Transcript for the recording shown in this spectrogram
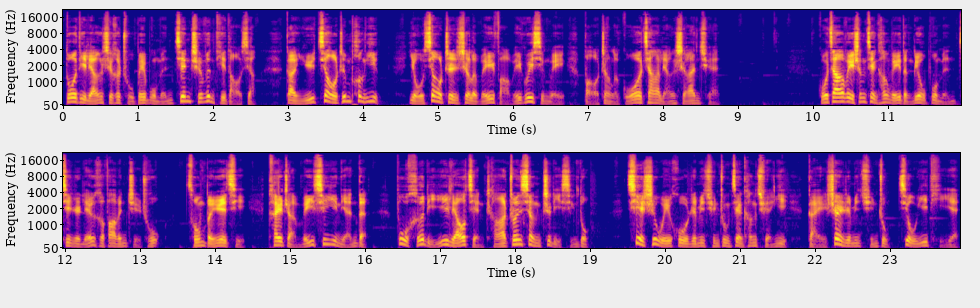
多地粮食和储备部门坚持问题导向，敢于较真碰硬，有效震慑了违法违规行为，保障了国家粮食安全。国家卫生健康委等六部门近日联合发文指出，从本月起开展为期一年的。不合理医疗检查专项治理行动，切实维护人民群众健康权益，改善人民群众就医体验。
